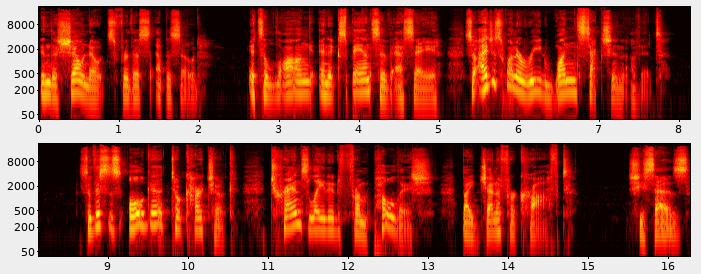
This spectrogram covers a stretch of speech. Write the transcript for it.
in the show notes for this episode. It's a long and expansive essay, so I just want to read one section of it. So this is Olga Tokarczuk, translated from Polish by Jennifer Croft. She says,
